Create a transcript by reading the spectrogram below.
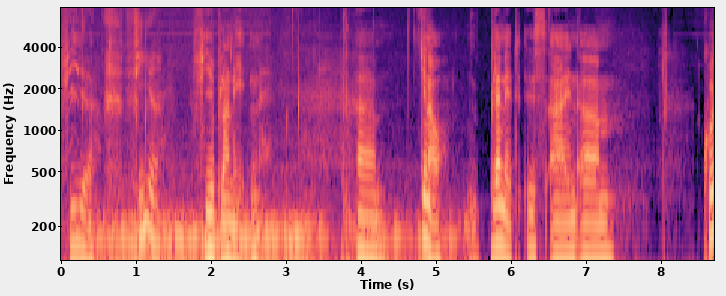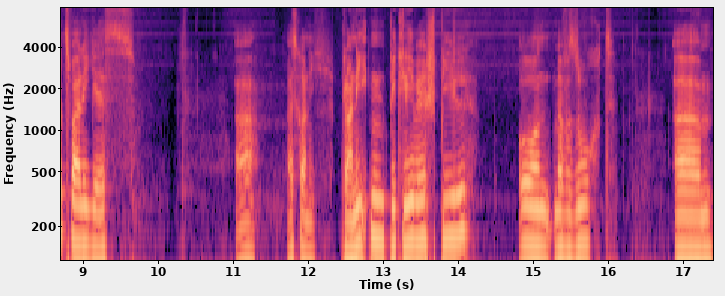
Vier. Vier. Vier Planeten. Ähm, genau. Planet ist ein ähm, kurzweiliges, äh, weiß gar nicht, Planetenbeklebespiel und man versucht, ähm,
